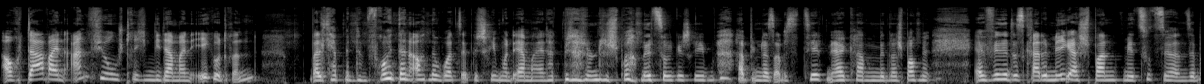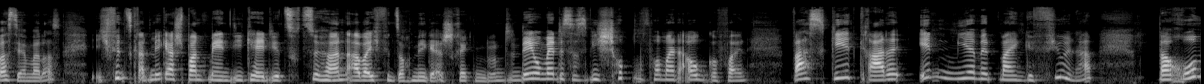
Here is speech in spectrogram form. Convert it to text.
auch da war in Anführungsstrichen wieder mein Ego drin, weil ich habe mit einem Freund dann auch eine WhatsApp geschrieben und er meint, hat mir dann eine Sprachmail zurückgeschrieben, habe ihm das alles erzählt und er kam mit einer Sprachmail. Er findet es gerade mega spannend, mir zuzuhören. Sebastian war das. Ich finde es gerade mega spannend, mir in DK dir zuzuhören, aber ich finde es auch mega erschreckend. Und in dem Moment ist es wie Schuppen vor meine Augen gefallen. Was geht gerade in mir mit meinen Gefühlen ab? Warum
